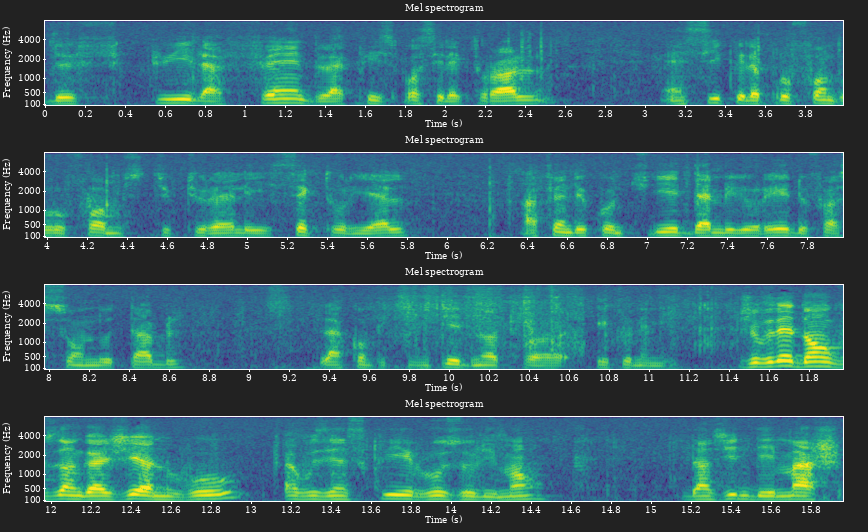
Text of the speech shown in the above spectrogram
depuis la fin de la crise post-électorale ainsi que les profondes réformes structurelles et sectorielles afin de continuer d'améliorer de façon notable la compétitivité de notre économie. Je voudrais donc vous engager à nouveau à vous inscrire résolument dans une démarche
